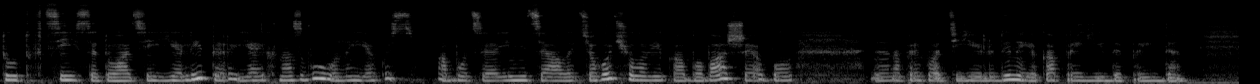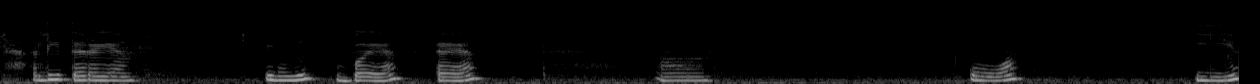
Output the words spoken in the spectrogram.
тут в цій ситуації є літери, я їх назву, вони якось або це ініціали цього чоловіка, або ваші, або, е, наприклад, тієї людини, яка приїде, прийде. Літери У, Б, Е, е, О, І.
